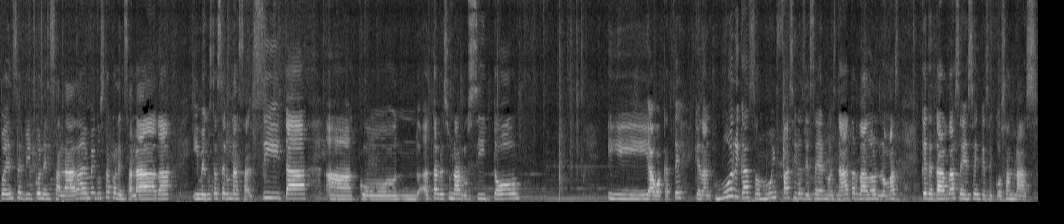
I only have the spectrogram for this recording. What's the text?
pueden servir con ensalada. A mí me gusta con ensalada. Y me gusta hacer una salsita. Ah, con ah, tal vez un arrocito. Y aguacate. Quedan muy ricas. Son muy fáciles de hacer. No es nada tardado. Lo más que te tardas es en que se cosan las,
